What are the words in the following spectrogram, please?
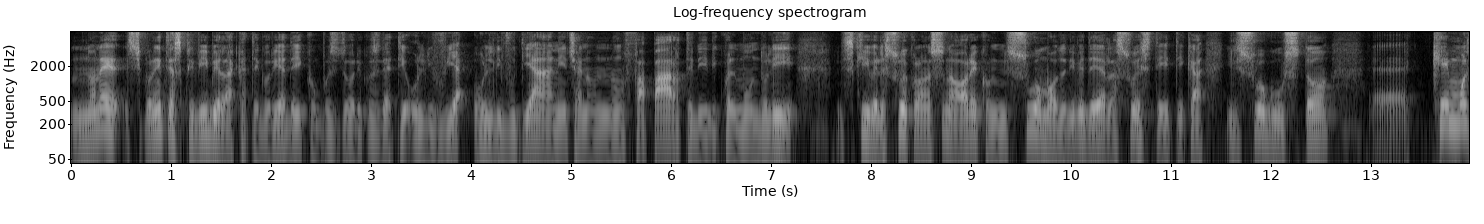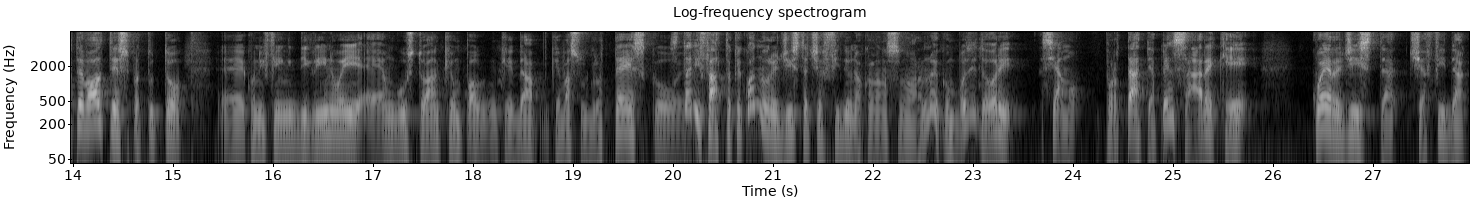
non è sicuramente ascrivibile alla categoria dei compositori cosiddetti hollywoodiani, cioè non, non fa parte di, di, quel mondo lì. Scrive le sue colonne sonore con il suo modo di vedere, la sua estetica, il suo gusto, eh, che molte volte, soprattutto eh, con i film di Greenway è un gusto anche un po' che, da, che va sul grottesco. Sta di fatto che quando un regista ci affida una colonna sonora, noi compositori siamo portati a pensare che quel regista ci affida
